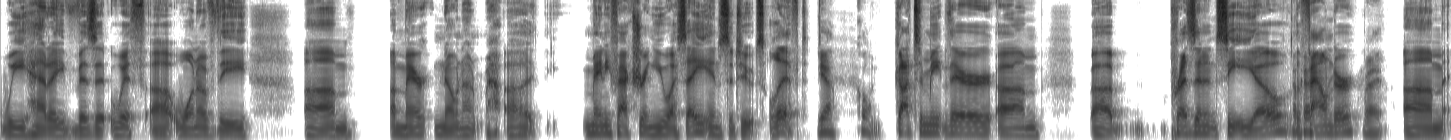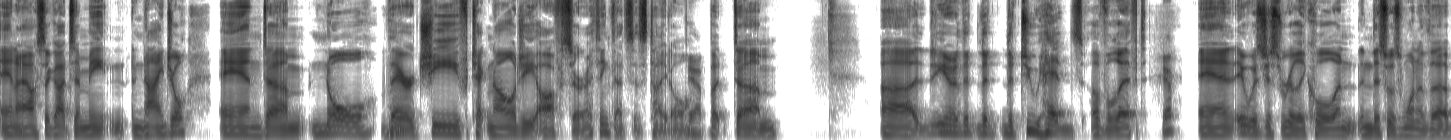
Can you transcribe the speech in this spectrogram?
we had a visit with uh, one of the um Amer- no not uh manufacturing usa institutes LIFT. Yeah. Cool. got to meet their um uh president ceo the Okay. founder Right. Um, and I also got to meet Nigel and um, Noel, their chief technology officer. I think that's his title. Yep. But um, uh, you know the, the the two heads of LIFT. Yep. And it was just really cool. And, and this was one of the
